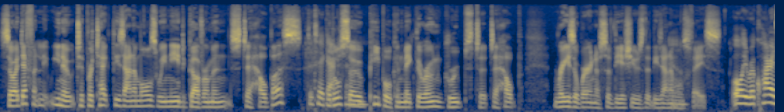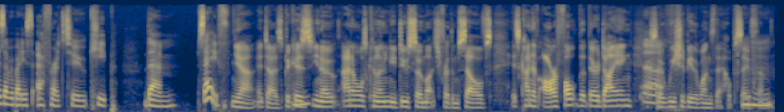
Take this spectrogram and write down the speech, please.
So I definitely, you know, to protect these animals, we need governments to help us. To take but also people can make their own groups to, to help raise awareness of the issues that these animals face. Well, it requires everybody's effort to keep them safe. Yeah, it does. Because, Mm-hmm. you know, animals can only do so much for themselves. It's kind of our fault that they're dying, so we should be the ones that help save them. Mm-hmm.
